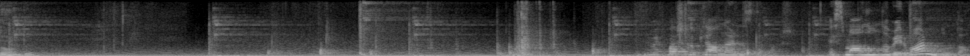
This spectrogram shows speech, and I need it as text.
Ne oldu? Demek başka planlarınız da var. Esma Hanım'ın haberi var mı bundan?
